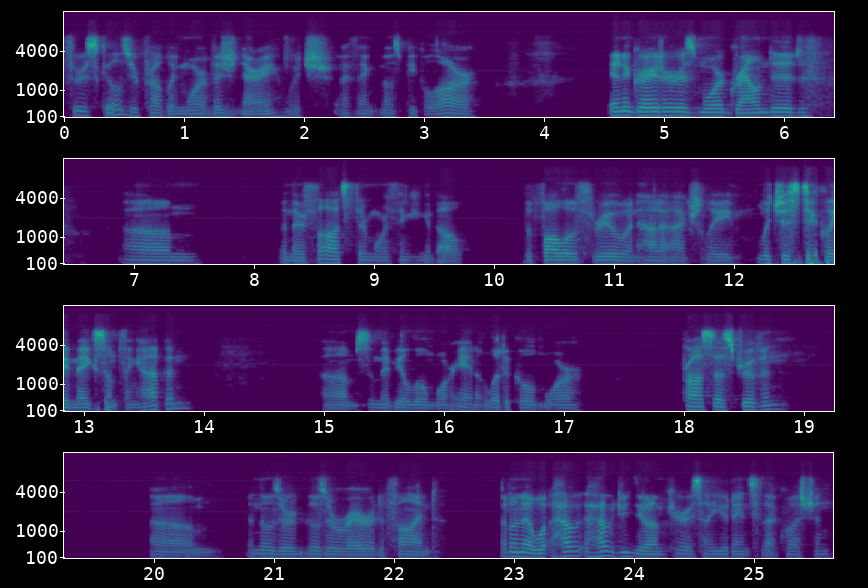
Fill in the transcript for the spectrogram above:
through skills you're probably more visionary which i think most people are integrator is more grounded um, and their thoughts, they're more thinking about the follow through and how to actually logistically make something happen. Um, so maybe a little more analytical, more process driven. Um, and those are those are rarer to find. I don't know how how would you do it? I'm curious how you'd answer that question.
